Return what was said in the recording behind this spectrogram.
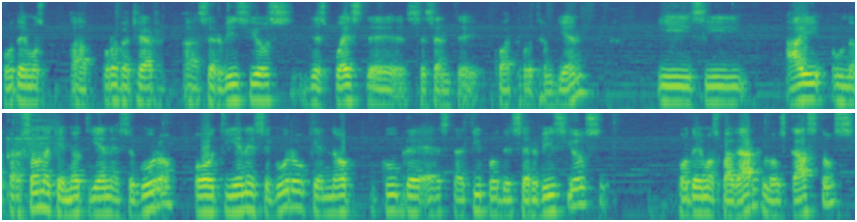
podemos aprovechar uh, servicios después de 64 también. Y si hay una persona que no tiene seguro o tiene seguro que no cubre este tipo de servicios, podemos pagar los gastos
